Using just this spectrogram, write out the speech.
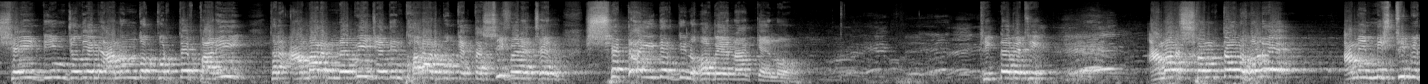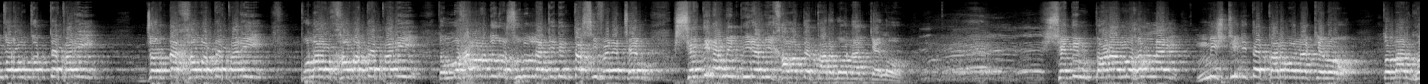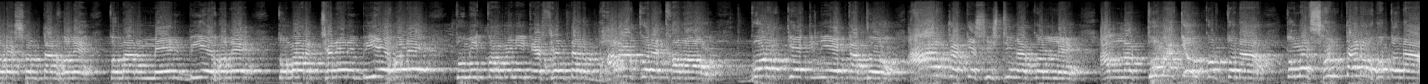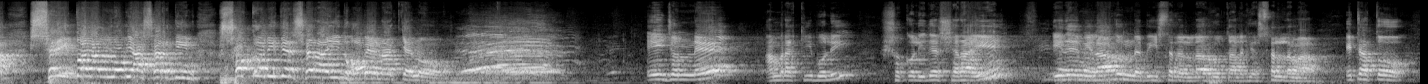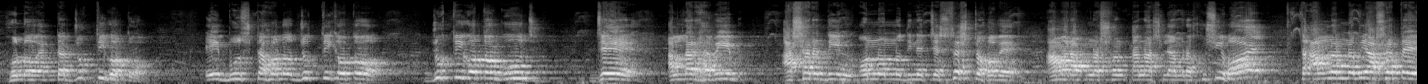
সেই দিন যদি আমি আনন্দ করতে পারি তাহলে আমার নবী যেদিন ধরার বুকে তাশরিফ এনেছেন, সেটা ঈদের দিন হবে না কেন? ঠিক না ঠিক? আমার সন্তান হলে আমি মিষ্টি বিতরণ করতে পারি, জর্দা খাওয়াতে পারি, পোলাও খাওয়াতে পারি, তো মোহাম্মদ রসুল্লাহ যেদিন তাশরিফ এনেছেন, সেদিন আমি বিরিয়ানি খাওয়াতে পারব না কেন? সেদিন পাড়া মহল্লায় মিষ্টি দিতে পারব না কেন? তোমার ঘরে সন্তান হলে, তোমার মেয়ের বিয়ে হলে তোমার ছেলের বিয়ে হলে তুমি কমিউনিটি সেন্টার ভাড়া করে খাওয়াও, বড় কেক নিয়ে কাটো, আর যাকে সৃষ্টি না করলে আল্লাহ তোমাকেও করতো না, তোমার সন্তানও হতো না। সেই দয়াল নবী আসার দিন সকল ঈদের সেরা ঈদ হবে না কেন? এই জন্যে আমরা কি বলি? সকল ঈদের সেরা ঈদ, ঈদে মিলাদুন নবী সাল্লাল্লাহু তাআলা সাল্লামা এটা তো হলো একটা যুক্তিগত। এই বুঝটা হলো যুক্তিগত। যুক্তিগত বুঝ যে আল্লাহর হাবিব আসার দিন অন্য অন্য দিনের চেয়ে শ্রেষ্ঠ হবে, আমার আপনার সন্তান আসলে আমরা খুশি হয়। তা আল্লাহর নবী আসাতে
